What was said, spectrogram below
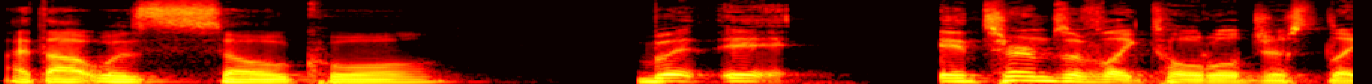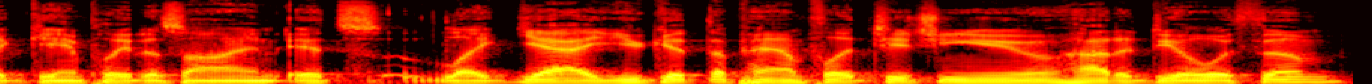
I thought was so cool. But it, in terms of like total just like gameplay design, it's like yeah, you get the pamphlet teaching you how to deal with them.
